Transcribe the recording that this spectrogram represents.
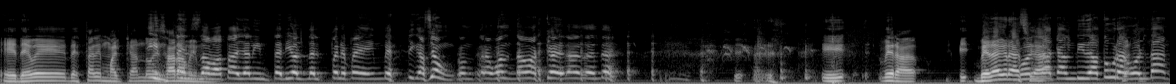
eh, debe de estar enmarcando esa ahora Intensa mismo. batalla al interior del PNP. Investigación contra Wanda Vázquez. de- Y mira, y me da Con la gracia. candidatura Gordán,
